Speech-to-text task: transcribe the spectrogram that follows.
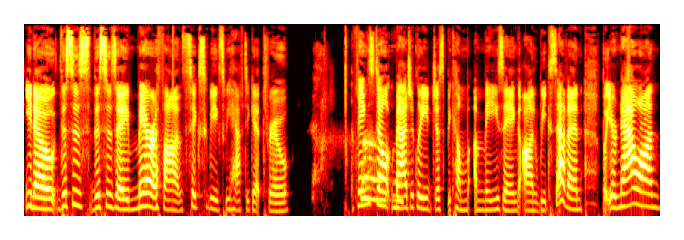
you know, this is this is a marathon. Six weeks we have to get through. Things oh, don't magically just become amazing on week seven, but you're now on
